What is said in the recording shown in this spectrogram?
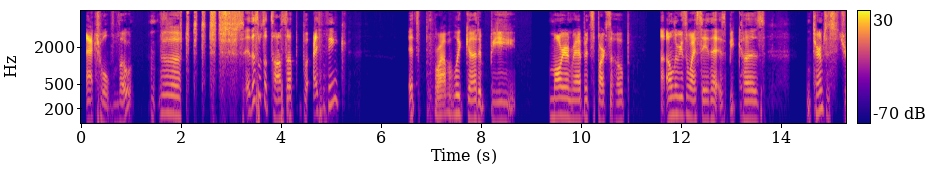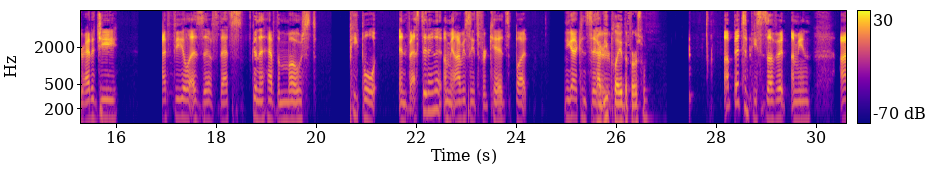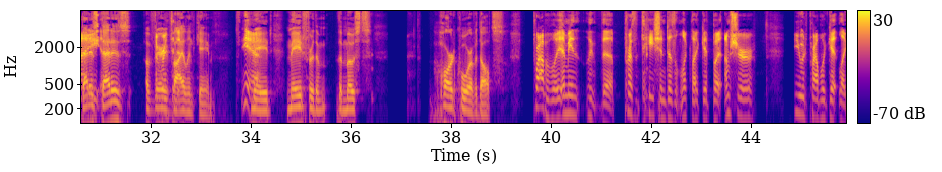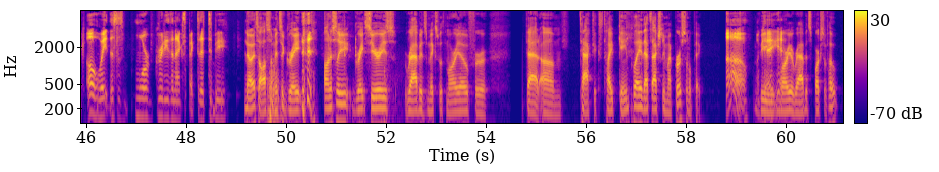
actual vote, this was a toss up, but I think it's probably got to be Mario and Rabbids Sparks of Hope. The only reason why I say that is because, in terms of strategy, I feel as if that's going to have the most people invested in it. I mean, obviously it's for kids, but you got to consider Have you played the first one? uh, bits and pieces of it. I mean, I That is that is a very rented it. violent game. yeah, Made made for the the most hardcore of adults. Probably. I mean, the, the presentation doesn't look like it, but I'm sure you would probably get like, oh wait, this is more gritty than I expected it to be. No, it's awesome. It's a great, honestly, great series. Rabbids mixed with Mario for that um tactics type gameplay. That's actually my personal pick. Oh, okay, yeah, Mario Rabbids Sparks of Hope.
